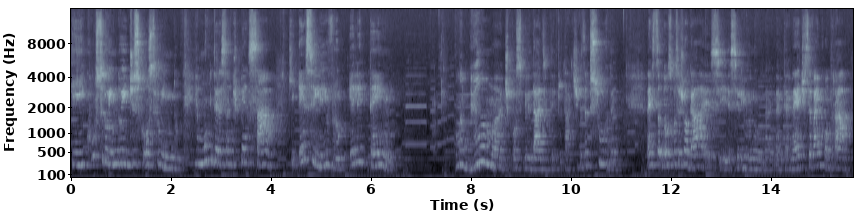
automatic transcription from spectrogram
e ir construindo e desconstruindo. E é muito interessante pensar que esse livro ele tem gama de possibilidades interpretativas absurda. Né? Então, se você jogar esse, esse livro no, na, na, internet, você vai encontrar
